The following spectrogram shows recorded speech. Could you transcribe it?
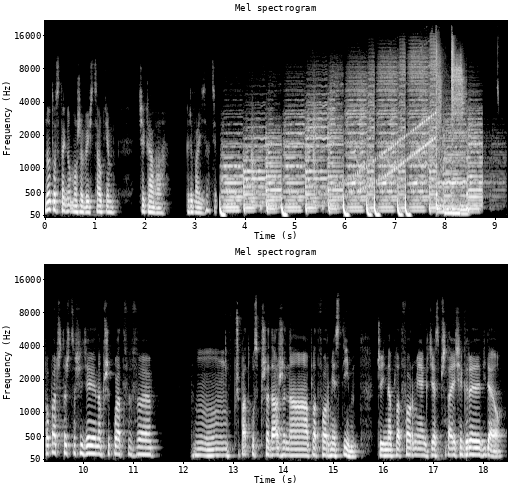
no to z tego może wyjść całkiem ciekawa rywalizacja. Popatrz też, co się dzieje na przykład w, mm, w przypadku sprzedaży na platformie Steam, czyli na platformie, gdzie sprzedaje się gry wideo.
